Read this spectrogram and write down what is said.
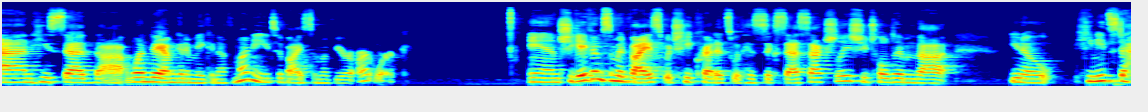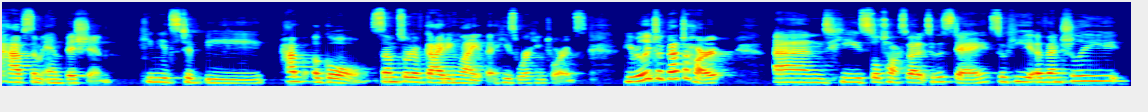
and he said that one day I'm going to make enough money to buy some of your artwork. And she gave him some advice, which he credits with his success, actually. She told him that, you know, he needs to have some ambition. He needs to be, have a goal, some sort of guiding light that he's working towards. He really took that to heart and he still talks about it to this day. So he eventually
